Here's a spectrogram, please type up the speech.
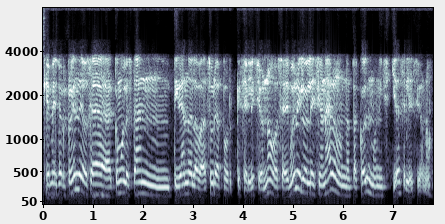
Que me sorprende, o sea, cómo lo están tirando a la basura porque se lesionó. O sea, bueno, y lo lesionaron a colmo, ni siquiera se lesionó.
